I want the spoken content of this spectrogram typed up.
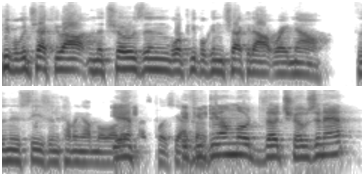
people can check you out in the chosen where people can check it out right now for the new season coming up in the yeah. Place. yeah if you download the chosen app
